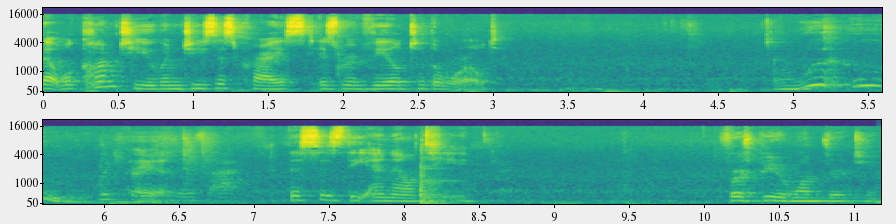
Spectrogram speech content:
that will come to you when Jesus Christ is revealed to the world. Woohoo! Which version is that? This is the NLT. First Peter 1.13.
